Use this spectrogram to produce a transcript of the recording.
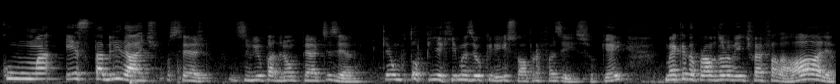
com uma estabilidade, ou seja, desvio padrão perto de zero, que é uma utopia aqui, mas eu criei só para fazer isso, ok? Como é que a prova normalmente vai falar? Olha,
